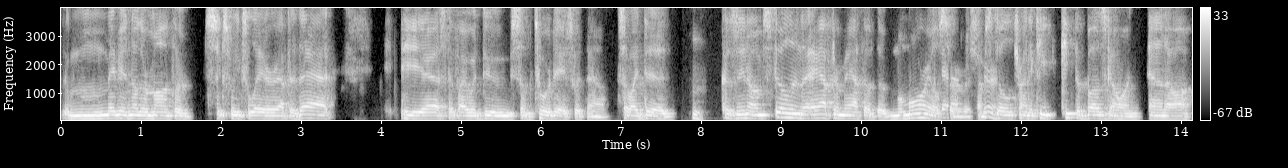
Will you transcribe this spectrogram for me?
maybe another month or six weeks later after that, he asked if I would do some tour dates with them. So I did. Because you know I'm still in the aftermath of the memorial Yeah, service. I'm sure. still trying to keep keep the buzz going. And uh,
